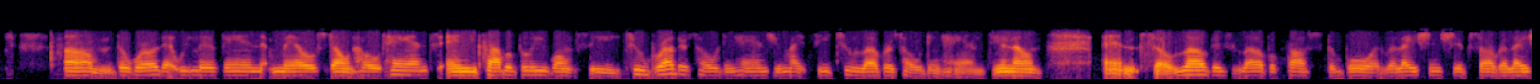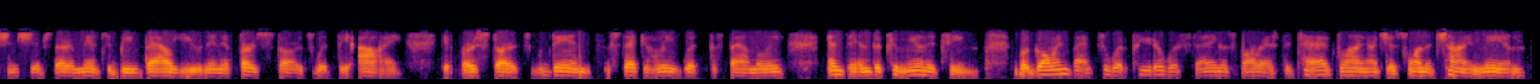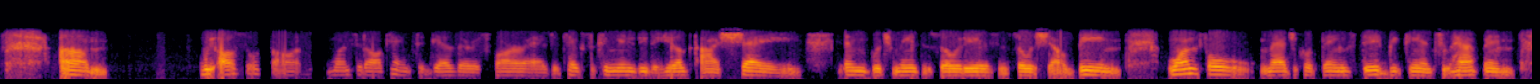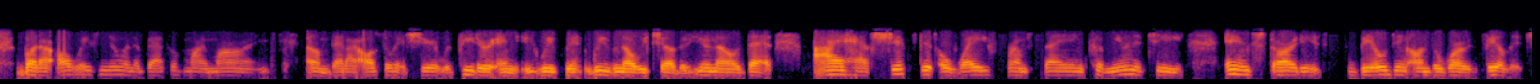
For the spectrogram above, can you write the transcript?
um, the world that we live in, males don't hold hands, and you probably won't see two brothers holding hands. You might see two lovers holding hands, you know. And so, love is love across the board. Relationships are relationships that are meant to be valued, and it first starts with the I. It first starts then, secondly, with the family, and then the community. But going back to what Peter was saying as far as the tagline, I just want to chime in. Um, we also thought once it all came together as far as it takes a community to heal Ashe, and which means and so it is and so it shall be. Wonderful magical things did begin to happen, but I always knew in the back of my mind um that I also had shared with Peter and we've been we know each other, you know, that I have shifted away from saying community and started building on the word village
